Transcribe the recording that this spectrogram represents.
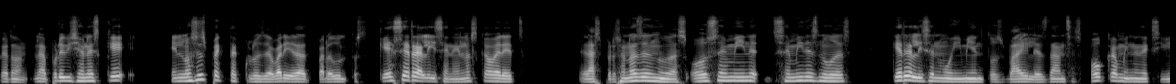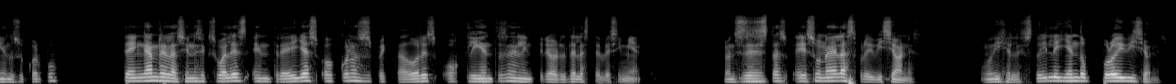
perdón, la prohibición es que en los espectáculos de variedad para adultos que se realicen en los cabarets, las personas desnudas o semidesnudas que realicen movimientos, bailes, danzas o caminen exhibiendo su cuerpo, tengan relaciones sexuales entre ellas o con los espectadores o clientes en el interior del establecimiento. Entonces, esta es una de las prohibiciones. Como dije, les estoy leyendo prohibiciones.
